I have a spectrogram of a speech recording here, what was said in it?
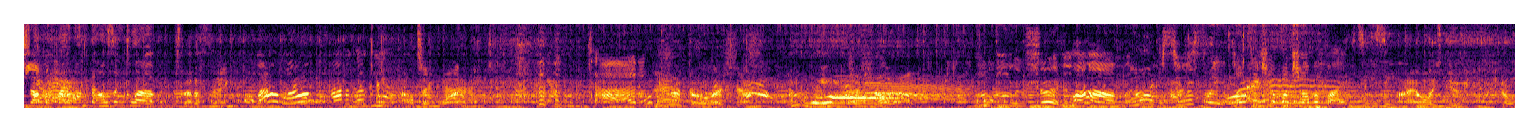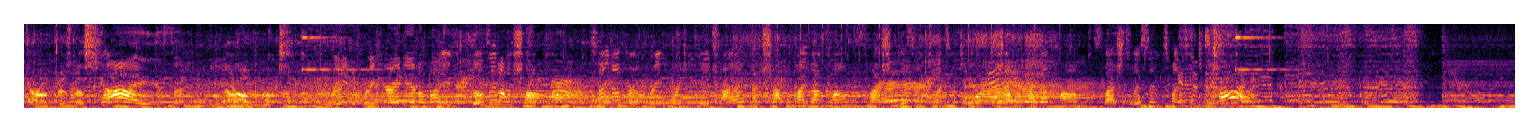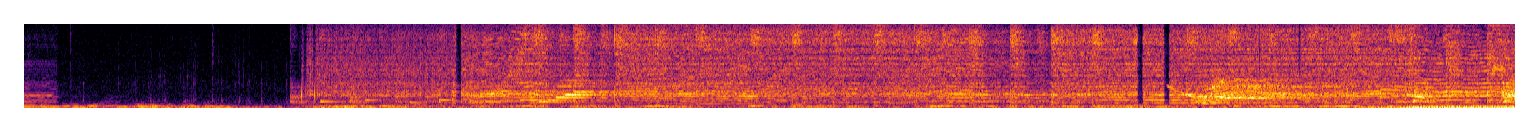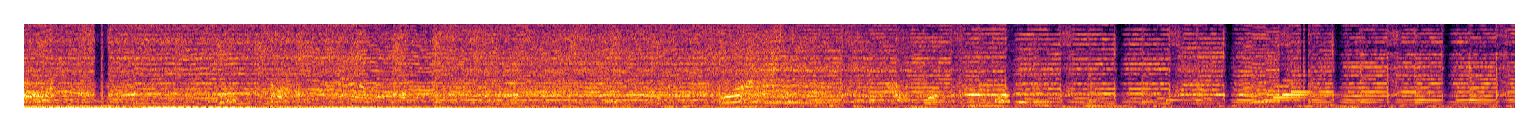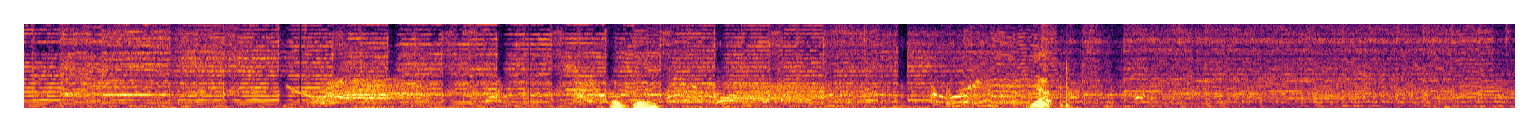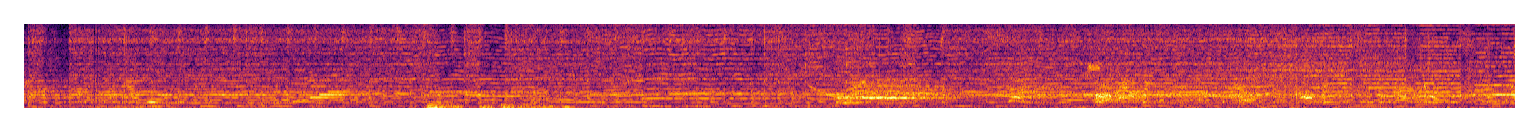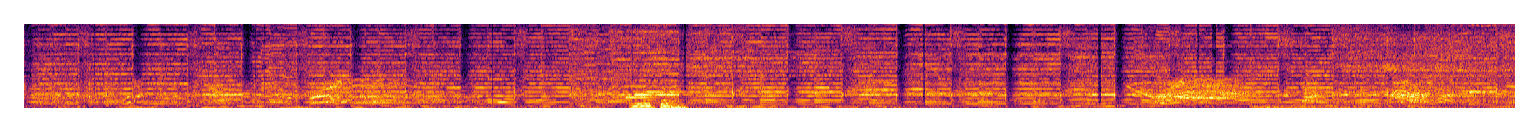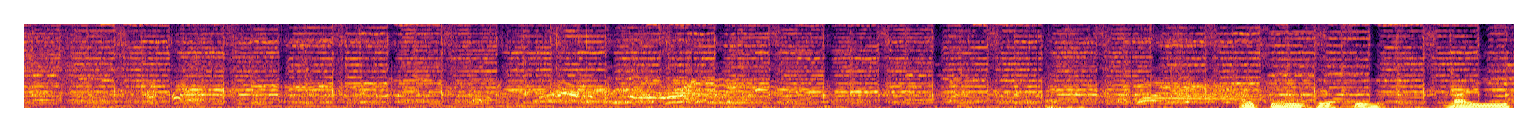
Shopify 1000 Club. Is that a thing? Well, Mom, have a cookie. I'll take one. Dad. Dear delicious. You need to shut up. Mm-mm, you should. Mom. No, seriously, let's set you up on Shopify. It's easy. I always knew you would build your own business. Guys. Yum. Ready to bring your idea to life? Build it on Shopify. Sign up for a free 14-day trial at shopify.com slash listen22. Shopify.com slash listen22. Okay. Yep. I think that's it. Bye.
